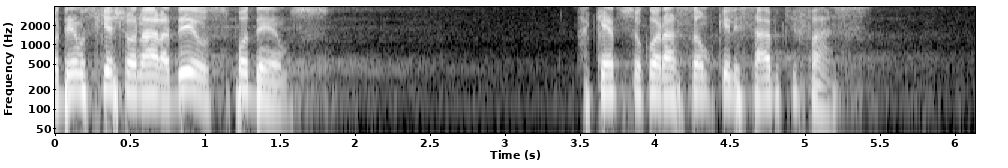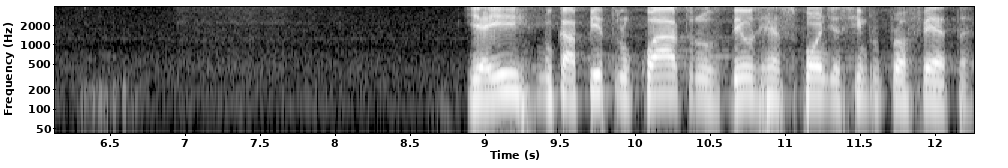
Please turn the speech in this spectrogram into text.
Podemos questionar a Deus? Podemos. Aquieta o seu coração, porque Ele sabe o que faz. E aí, no capítulo 4, Deus responde assim para o profeta:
